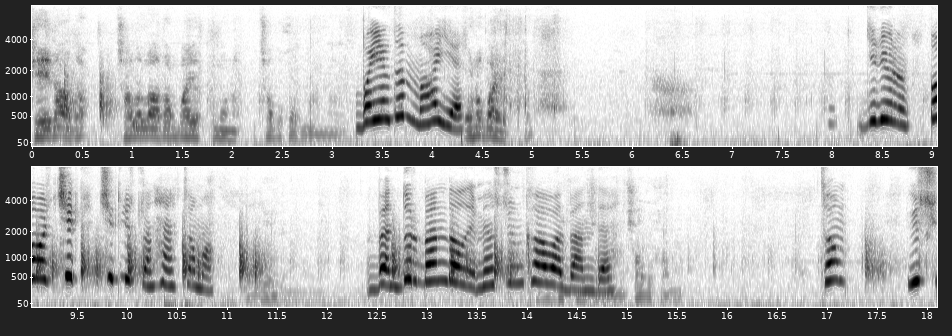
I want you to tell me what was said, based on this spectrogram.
Şeyde adam, çalılı adam bayılttım onu. Çabuk olman lazım. Bayıldın mı? Hayır. Onu bayılttım. Geliyorum. Baba çık, çık lütfen. Heh tamam. Alıyorum. Ben dur ben de alayım. K var bende. Çabuk ama. Tam 100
